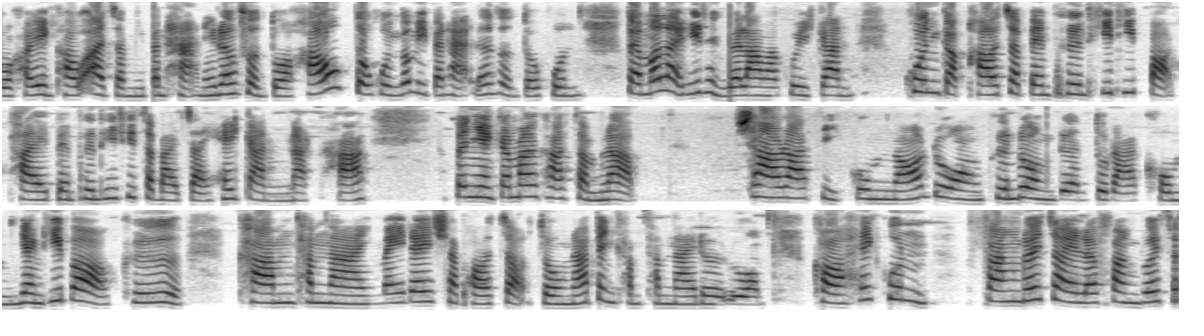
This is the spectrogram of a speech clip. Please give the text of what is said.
ตัวเขาเองเขาอาจจะมีปัญหาในเรื่องส่วนตัวเขาตัวคุณก็มีปัญหาเรื่องส่วนตัวคุณ แต่เมื่อไหร่ที่ถึงเวลามาคุยกัน คุณกับเขาจะเป็นพื้นที่ที่ปลอดภัย เป็นพื้นที่ที่สบายใจให้กันนะคะ เป็นยังไงกันบ้างคะสำหรับ ชาวราศีกุมเนาะดวงพื้นดวงเดือนตุลาคม อย่างที่บอกคือคำทำนายไม่ได้เฉพาะเจาะจงนะเป็นคำทำนายโดยรวม ขอให้คุณฟังด้วยใจและฟังด้วยส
